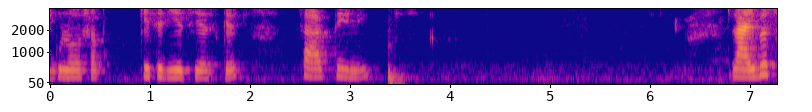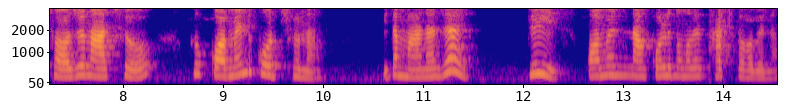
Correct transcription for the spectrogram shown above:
এগুলো সব কেচে দিয়েছি আজকে। চার দিনই লাইভে ছজন আছো, কেউ কমেন্ট করছ না। এটা মানা যায়? প্লিজ কমেন্ট না করলে তোমাদের থাকতে হবে না।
